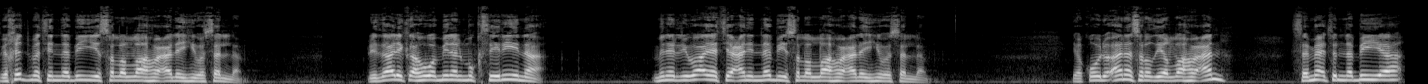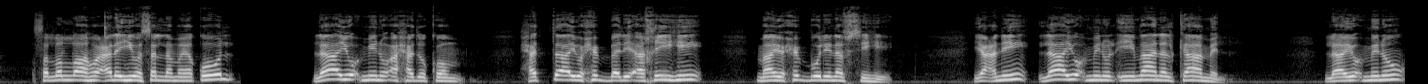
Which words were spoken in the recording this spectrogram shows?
بخدمة النبي صلى الله عليه وسلم. لذلك هو من المكثرين من الرواية عن النبي صلى الله عليه وسلم. يقول أنس رضي الله عنه سمعت النبي صلى الله عليه وسلم يقول لا يؤمن أحدكم حتى يحب لأخيه ما يحب لنفسه. يعني لا يؤمن الإيمان الكامل لا يؤمن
